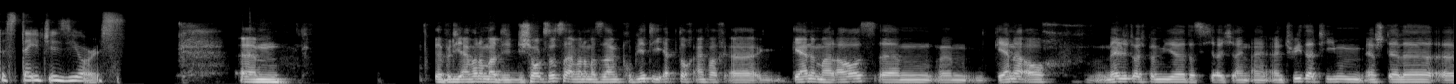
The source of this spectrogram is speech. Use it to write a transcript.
The stage is yours. Ähm, da würde ich einfach nochmal die, die Chance nutzen, einfach nochmal sagen, probiert die App doch einfach äh, gerne mal aus. Ähm, ähm, gerne auch meldet euch bei mir, dass ich euch ein, ein, ein Tweeter-Team erstelle.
